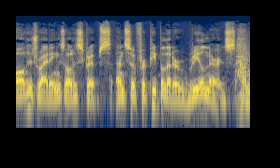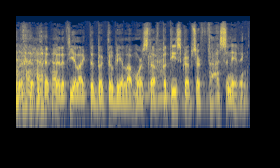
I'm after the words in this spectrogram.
all his writings, all his scripts, and so for people that are real nerds, um, that if you like the book, there'll be a lot more stuff. But these scripts are fascinating.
